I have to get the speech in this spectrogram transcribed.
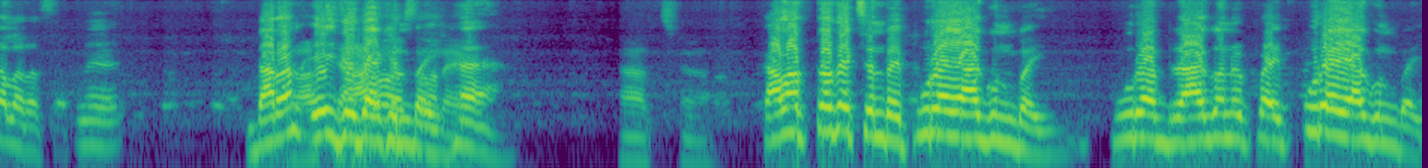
কালার আছে। আপনি দাঁড়ান আচ্ছা, এই যে দেখেন ভাই হ্যাঁ। আচ্ছা। কালারটা দেখছেন ভাই পুরাই আগুন ভাই। পুরা ড্রাগনের প্রায় পুরাই আগুন ভাই।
